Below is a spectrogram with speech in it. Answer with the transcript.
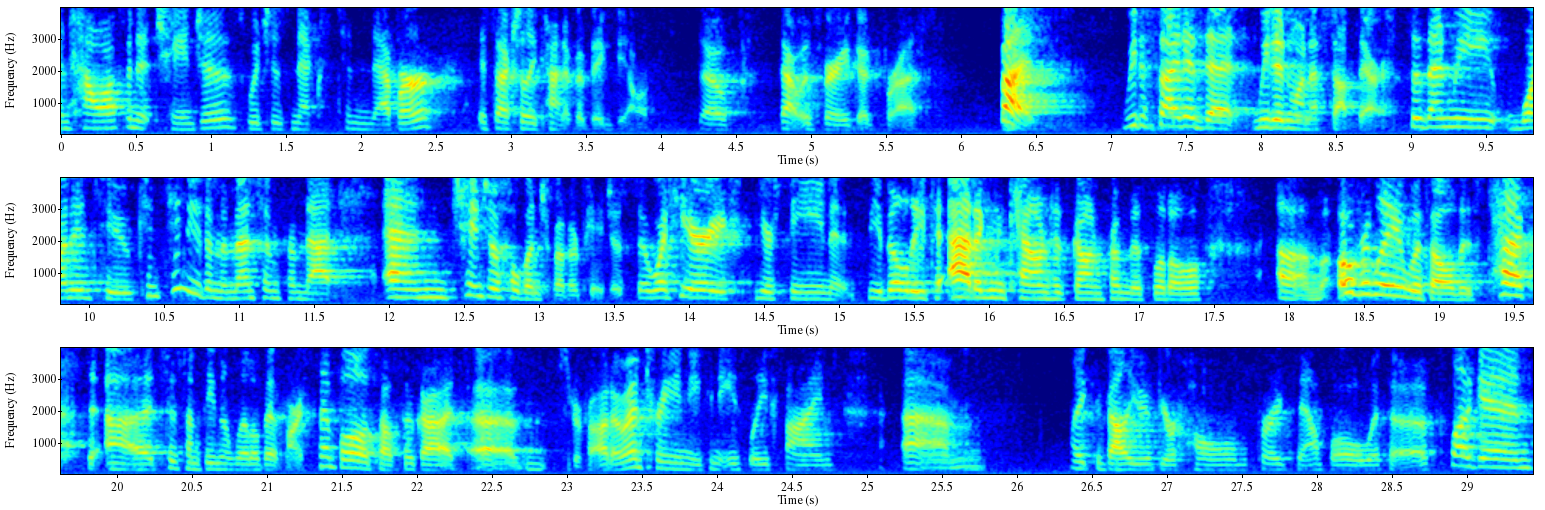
and how often it changes, which is next to never, it's actually kind of a big deal. So that was very good for us. But we decided that we didn't want to stop there. So then we wanted to continue the momentum from that and change a whole bunch of other pages. So what here you're seeing is the ability to add an account has gone from this little um, overlay with all this text uh, to something a little bit more simple. It's also got um, sort of auto entry, and you can easily find um, like the value of your home, for example, with a plugin.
